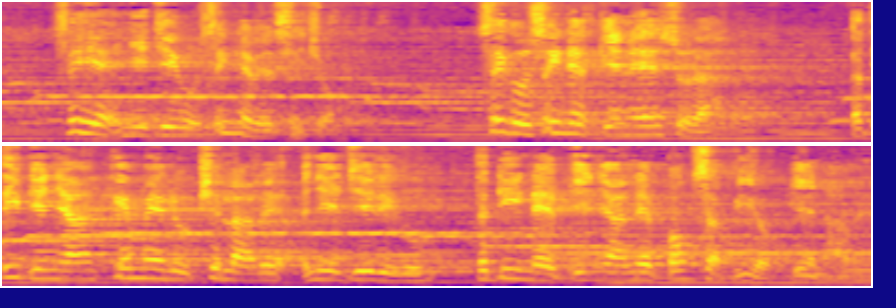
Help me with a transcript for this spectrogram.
။စိတ်ရဲ့အငြိအကျေးကိုစိတ်နဲ့ပဲစီကျော်။စိတ်ကိုစိတ်နဲ့ပြင်နေဆိုတာအသိပညာကင်းမဲ့လို့ဖြစ်လာတဲ့အငြိအကျေးတွေကို တတိနဲ့ပညာနဲ့ပေါင်းစပ်ပြီးတော့ပြင်တာပဲ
